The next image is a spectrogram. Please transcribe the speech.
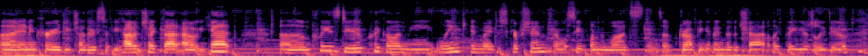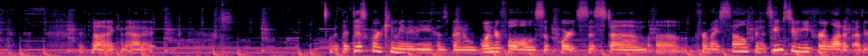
uh, and encourage each other. So if you haven't checked that out yet, um, please do click on the link in my description. I will see if one of the mods ends up dropping it into the chat like they usually do. if not, I can add it. But the Discord community has been a wonderful support system um, for myself, and it seems to be for a lot of other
